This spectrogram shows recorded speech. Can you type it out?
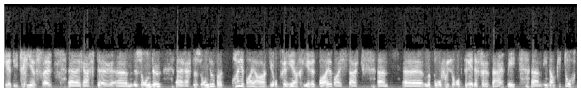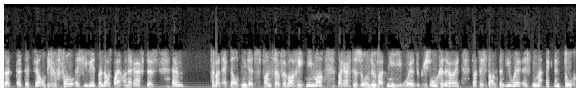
krediet gee vir uh, regter ehm um, Zondo, uh, regter Zondo wat baie baie hard hierop gereageer het, baie baie sterk ehm um, uh met pofuse optrede verwerp. Ehm um, en dankie tog dat dat dit wel die geval is. Jy weet, want daar's baie ander regters ehm um, wat ek dalk nie dit van sou verwag het nie maar maar regte Zondo wat nie hier oor doekies omgedraai het wat sy standpunt hieroor is nie maar ek dink tog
